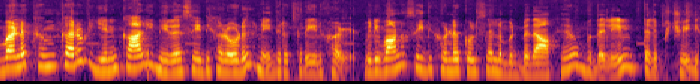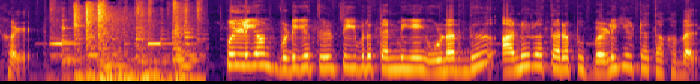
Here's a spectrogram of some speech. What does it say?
வணக்கம். கருணியின் காலை நேர செய்திகளோடு இணைந்திருக்கிறீர்கள். விரிவான செய்திகளுக்குள் செல்ல முன்பதாக முதலில் தலைப்புச் செய்திகள். பிள்ளையான் விடயத்தில் தீவிரத்தன்மையை உணர்ந்து அனுர தரப்பு வெளியிட்ட தகவல்.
